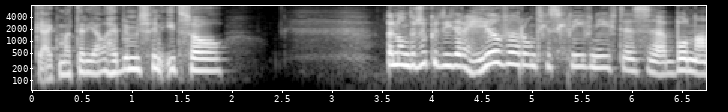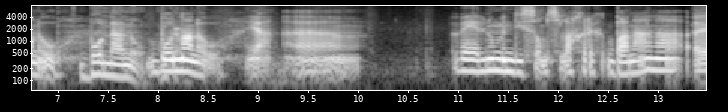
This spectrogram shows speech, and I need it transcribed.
kijkmateriaal? Heb je misschien iets zo. Een onderzoeker die daar heel veel rond geschreven heeft is uh, Bonanno. Bonanno. Bonanno, ja. Uh, wij noemen die soms lacherig banana.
